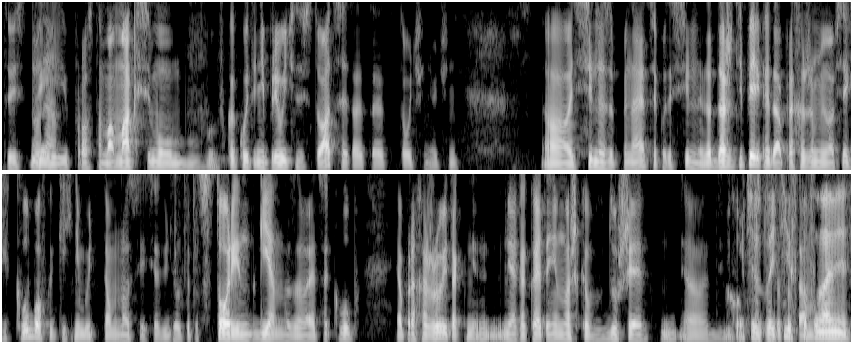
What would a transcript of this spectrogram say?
То есть Ну ты да. просто ма- максимум в, в какой-то непривычной ситуации, это, это, это очень-очень э, сильно запоминается, какой-то сильный. Да- Даже теперь, когда я прохожу мимо всяких клубов каких-нибудь, там у нас есть, я видел, какой-то Сторинген называется клуб, я прохожу, и так у меня какая-то немножко в душе... э, Хочешь зайти с там- пацанами?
